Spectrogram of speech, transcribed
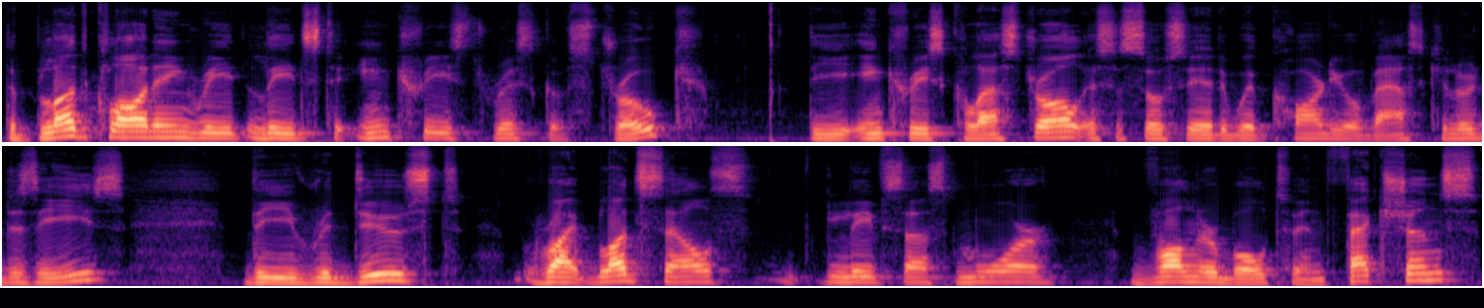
The blood clotting leads to increased risk of stroke. The increased cholesterol is associated with cardiovascular disease. The reduced white blood cells leaves us more vulnerable to infections.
